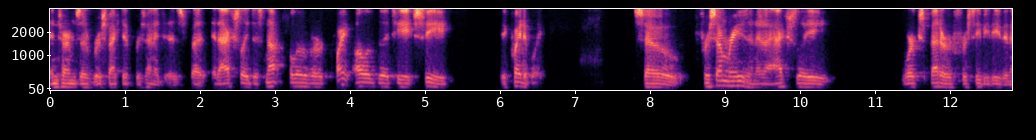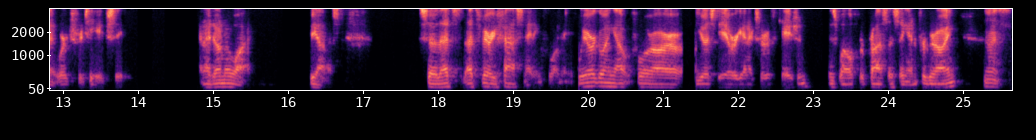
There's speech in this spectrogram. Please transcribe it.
in terms of respective percentages, but it actually does not pull over quite all of the THC equitably. So for some reason, it actually works better for CBD than it works for THC. And I don't know why, to be honest. So that's that's very fascinating for me. We are going out for our USDA organic certification as well for processing and for growing. Nice.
